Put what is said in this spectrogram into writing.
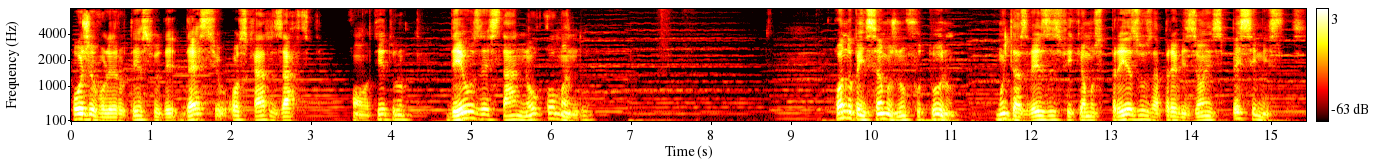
Hoje eu vou ler o texto de Décio Oscar Zaft, com o título Deus está no comando. Quando pensamos no futuro, muitas vezes ficamos presos a previsões pessimistas.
